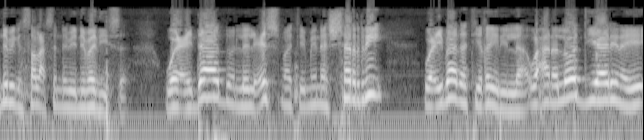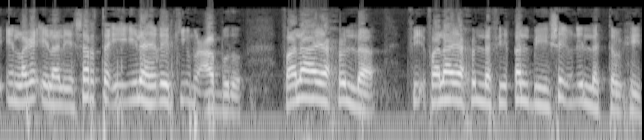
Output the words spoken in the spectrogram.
nebiga sal ly sl nebinimadiisa. Waicdaadun lilcismati min ashari wa cibaadati gayr illah waxaana loo diyaarinayay in laga ilaaliyo sharta iyo ilahay hayrkii inuu caabudo. Falaa yaxulla fii qalbihi shayun ila atawxiid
